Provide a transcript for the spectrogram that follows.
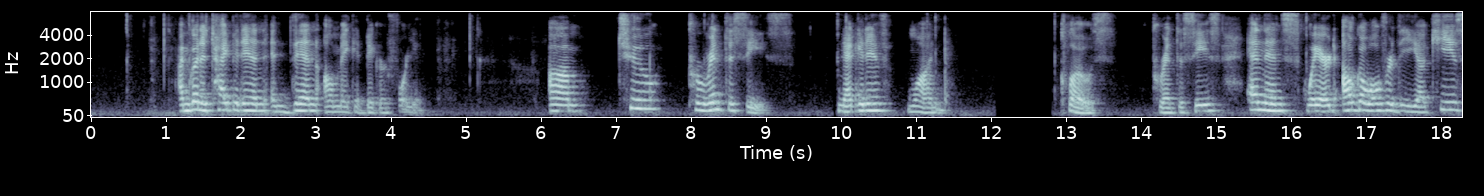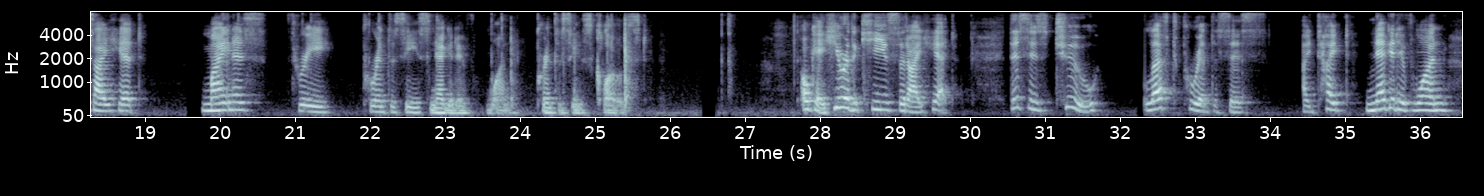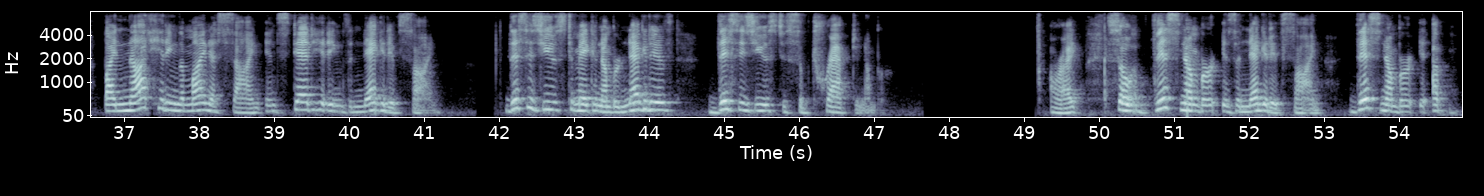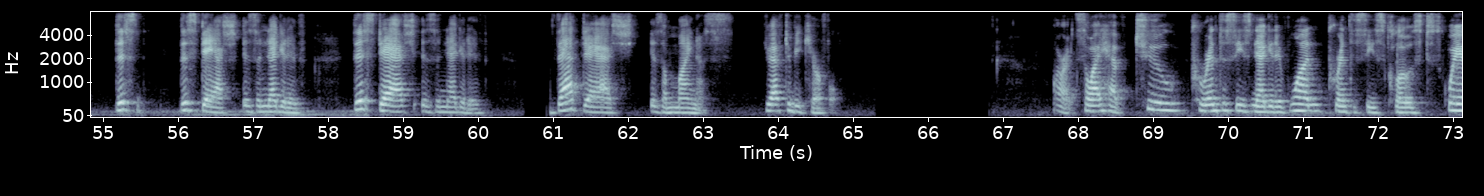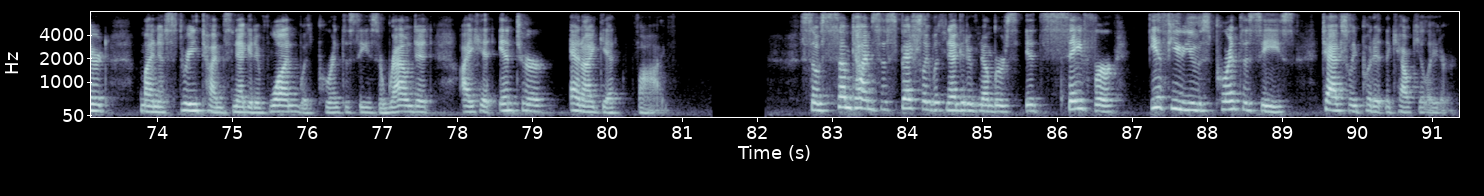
I'm going to type it in and then I'll make it bigger for you. Um, two parentheses, negative one, close, parentheses, and then squared. I'll go over the uh, keys I hit, minus three, parentheses, negative one, parentheses closed. Okay, here are the keys that I hit. This is two, left parenthesis. I typed negative one by not hitting the minus sign, instead hitting the negative sign. This is used to make a number negative. This is used to subtract a number. All right, so this number is a negative sign. This number, uh, this this dash is a negative. This dash is a negative. That dash is a minus. You have to be careful. All right, so I have two parentheses negative one, parentheses closed squared, minus three times negative one with parentheses around it. I hit enter and I get five. So sometimes, especially with negative numbers, it's safer if you use parentheses to actually put it in the calculator.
